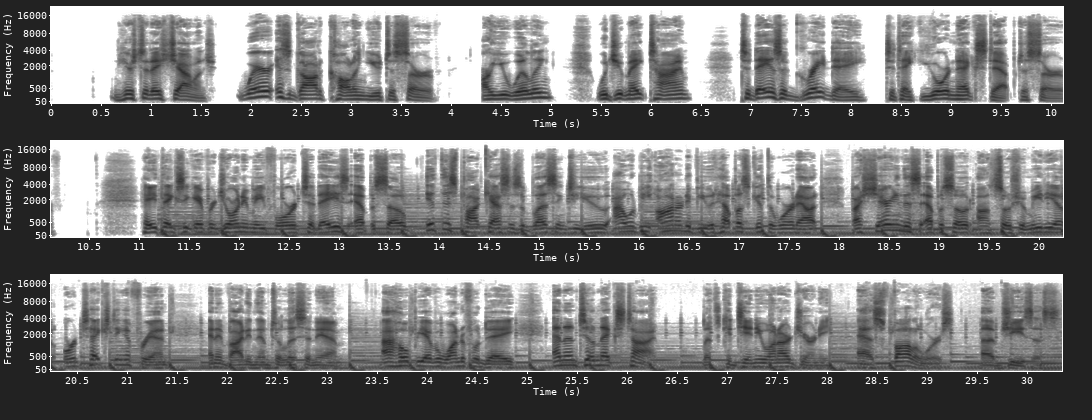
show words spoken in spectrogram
And here's today's challenge. Where is God calling you to serve? Are you willing? Would you make time? Today is a great day to take your next step to serve. Hey, thanks again for joining me for today's episode. If this podcast is a blessing to you, I would be honored if you would help us get the word out by sharing this episode on social media or texting a friend and inviting them to listen in. I hope you have a wonderful day, and until next time, let's continue on our journey as followers of Jesus.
